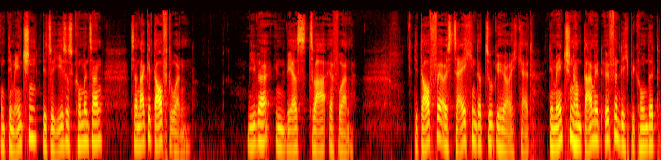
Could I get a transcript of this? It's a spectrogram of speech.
Und die Menschen, die zu Jesus kommen sind, sind auch getauft worden, wie wir in Vers 2 erfahren. Die Taufe als Zeichen der Zugehörigkeit. Die Menschen haben damit öffentlich bekundet,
